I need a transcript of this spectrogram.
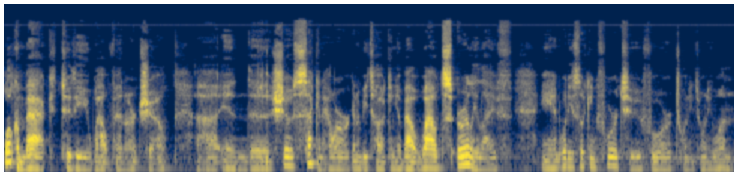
Welcome back to the Wout Van Aert Show. Uh, in the show's second hour, we're going to be talking about Wout's early life and what he's looking forward to for 2021.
